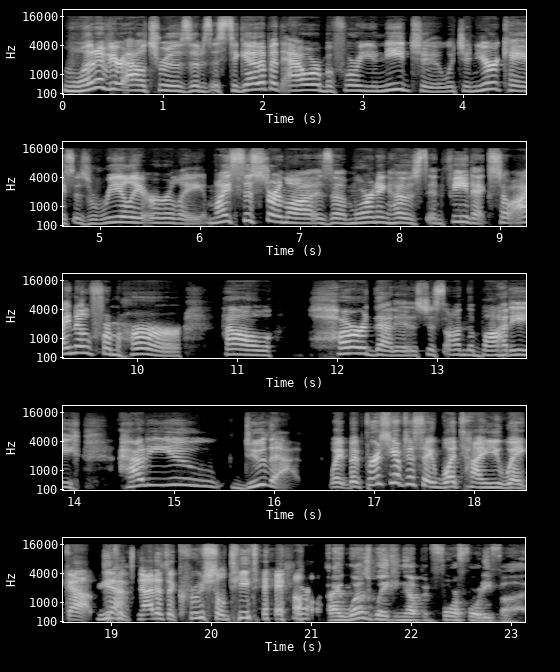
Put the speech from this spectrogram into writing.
One of your altruisms is to get up an hour before you need to, which in your case is really early. My sister in law is a morning host in Phoenix. So I know from her how hard that is just on the body. How do you do that? Wait, but first you have to say what time you wake up Yeah. because that is a crucial detail. I was waking up at 4:45.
